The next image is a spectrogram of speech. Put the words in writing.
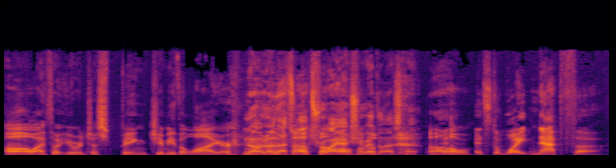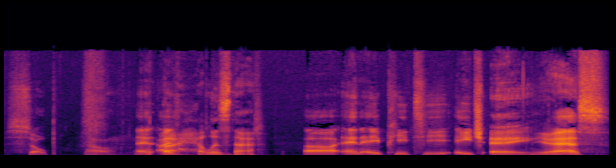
Oh, I thought you were just being Jimmy the liar. No, no, that's all true. I Oh. actually read it last night. Oh, It's the white naphtha soap. No. And the I, hell is that? uh, N A P T H A. Yes.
